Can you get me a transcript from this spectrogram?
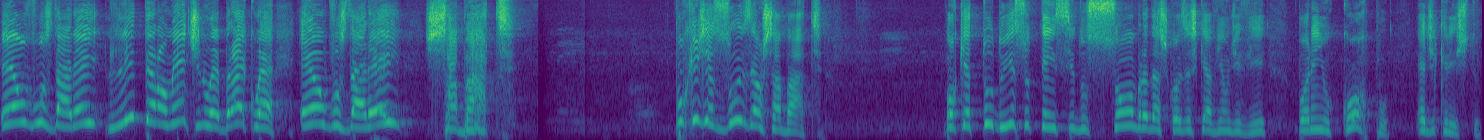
Eu vos darei, literalmente no hebraico é: Eu vos darei Shabat. Porque Jesus é o Shabat. Porque tudo isso tem sido sombra das coisas que haviam de vir, porém o corpo é de Cristo.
